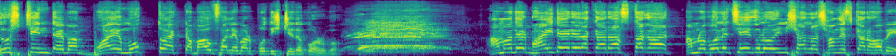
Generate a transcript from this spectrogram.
দুশ্চিন্তা এবং ভয়ে মুক্ত একটা বাউফল এবার প্রতিষ্ঠিত করব। আমাদের ভাইদের এলাকার রাস্তাঘাট, আমরা বলেছি এগুলো ইনশাল্লাহ সংস্কার হবে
